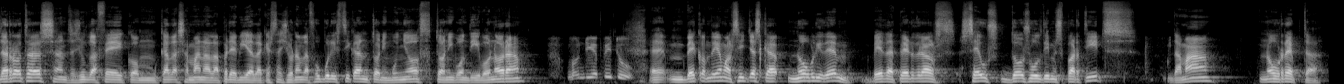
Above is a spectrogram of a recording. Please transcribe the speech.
derrotes, ens ajuda a fer, com cada setmana, la prèvia d'aquesta jornada futbolística. Toni Muñoz, Toni, bon dia i bona hora. Bon dia, Pitu. Eh, bé, com dèiem, el Sitges, que no oblidem, ve de perdre els seus dos últims partits, demà, nou repte.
